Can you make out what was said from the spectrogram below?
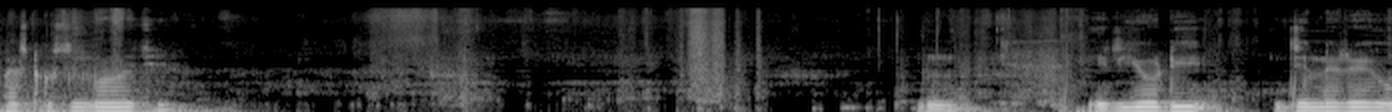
ফার্স্ট কোশ্চেন কোন হয়েছে রিও ডি জেনেরেও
